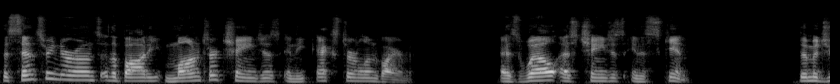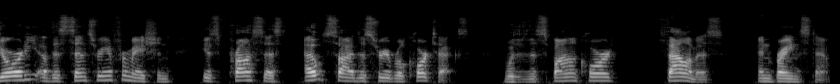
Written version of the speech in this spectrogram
The sensory neurons of the body monitor changes in the external environment, as well as changes in the skin. The majority of the sensory information is processed outside the cerebral cortex, within the spinal cord, thalamus, and brainstem.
